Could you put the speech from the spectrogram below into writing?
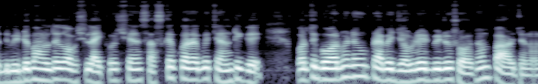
যদি ভিডিও ভালো থাকে অবশ্যই লাইক করে শেয়ার সাবস্ক্রাইব করে রাখবে চ্যানেলটিকে পরবর্তী গভর্নমেন্ট এবং প্রাইভেট জব রেট ভিডিও সর্বপ্রথম পাওয়ার জন্য।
